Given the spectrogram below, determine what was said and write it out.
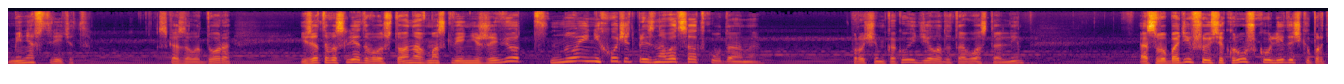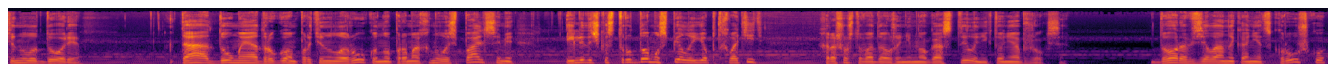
«Меня встретят», — сказала Дора. Из этого следовало, что она в Москве не живет, но и не хочет признаваться, откуда она. Впрочем, какое дело до того остальным? Освободившуюся кружку Лидочка протянула Доре — Та, думая о другом, протянула руку, но промахнулась пальцами, и Лидочка с трудом успела ее подхватить. Хорошо, что вода уже немного остыла, никто не обжегся. Дора взяла, наконец, кружку,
